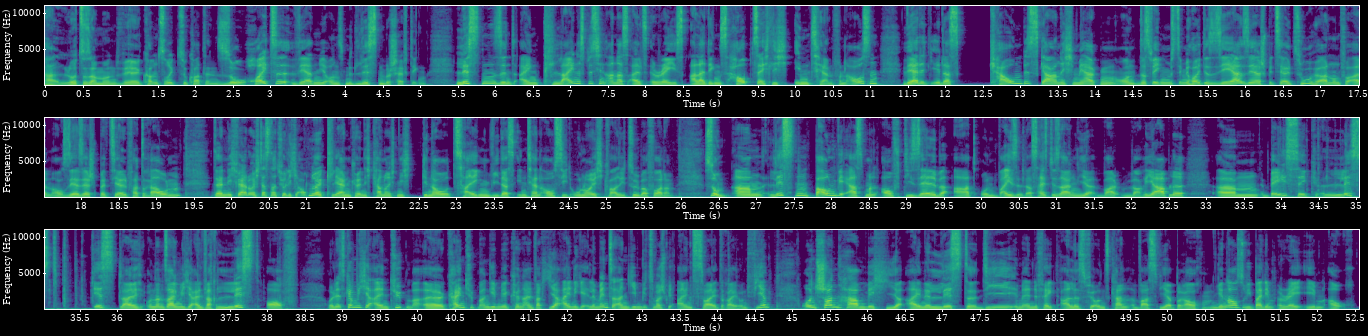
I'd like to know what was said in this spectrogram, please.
Hallo zusammen und willkommen zurück zu Kotlin. So, heute werden wir uns mit Listen beschäftigen. Listen sind ein kleines bisschen anders als Arrays, allerdings hauptsächlich intern. Von außen werdet ihr das kaum bis gar nicht merken und deswegen müsst ihr mir heute sehr, sehr speziell zuhören und vor allem auch sehr, sehr speziell vertrauen, denn ich werde euch das natürlich auch nur erklären können. Ich kann euch nicht genau zeigen, wie das intern aussieht, ohne euch quasi zu überfordern. So, ähm, Listen bauen wir erstmal auf dieselbe Art und Weise. Das heißt, wir sagen hier Var Variable ähm, Basic List ist gleich und dann sagen wir hier einfach List of. Und jetzt können wir hier einen Typen, äh, keinen Typen angeben. Wir können einfach hier einige Elemente angeben, wie zum Beispiel 1, 2, 3 und 4. Und schon haben wir hier eine Liste, die im Endeffekt alles für uns kann, was wir brauchen. Genauso wie bei dem Array eben auch.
